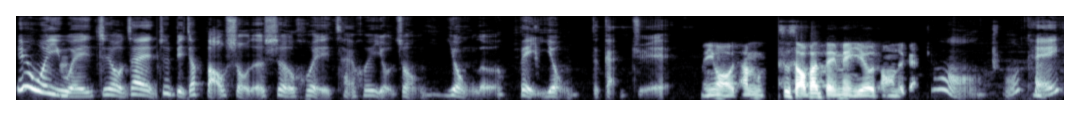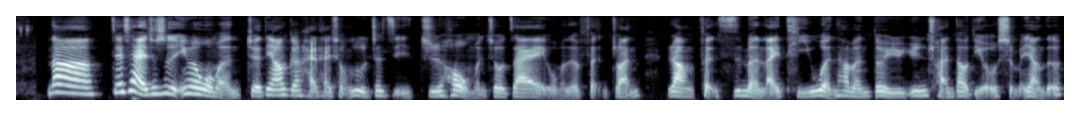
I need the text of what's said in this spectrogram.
因为我以为只有在就比较保守的社会才会有这种用了被用的感觉。没有，他们至少在北美也有同样的感觉。哦，OK。那接下来就是因为我们决定要跟海苔熊录这集之后，我们就在我们的粉砖让粉丝们来提问，他们对于晕船到底有什么样的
